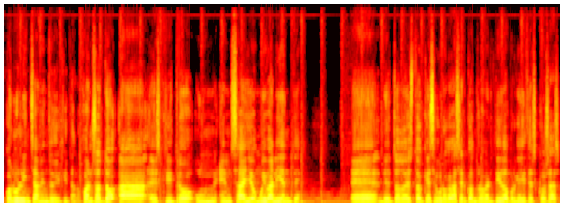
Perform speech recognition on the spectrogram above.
con un linchamiento digital. Juan Soto ha escrito un ensayo muy valiente eh, de todo esto que seguro que va a ser controvertido porque dices cosas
